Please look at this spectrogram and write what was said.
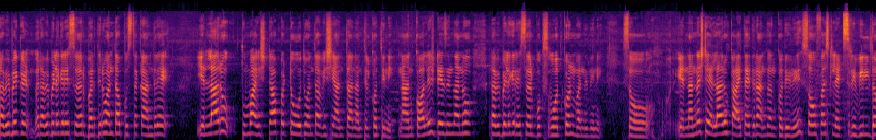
ರವಿ ಬೆಗೆ ರವಿ ಬೆಳಗೆರೆ ಸರ್ ಬರೆದಿರುವಂಥ ಪುಸ್ತಕ ಅಂದರೆ ಎಲ್ಲರೂ ತುಂಬ ಇಷ್ಟಪಟ್ಟು ಓದುವಂಥ ವಿಷಯ ಅಂತ ನಾನು ತಿಳ್ಕೊತೀನಿ. ನಾನು ಕಾಲೇಜ್ ಡೇಸಿಂದನೂ ರವಿ ಬೆಳಗೆರೆ ಸರ್ ಬುಕ್ಸ್ ಓದ್ಕೊಂಡು ಬಂದಿದ್ದೀನಿ. ಸೊ ನನ್ನಷ್ಟೇ ಎಲ್ಲರೂ ಕಾಯ್ತಾ ಇದ್ದೀರಾ ಅಂತ ಅಂದ್ಕೋತೀನಿ so first let's reveal the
